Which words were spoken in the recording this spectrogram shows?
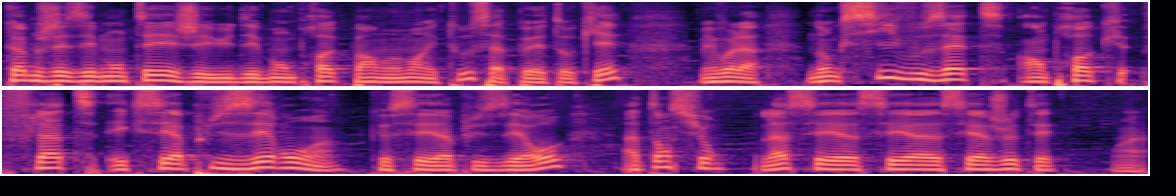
comme je les ai montés, j'ai eu des bons procs par moment et tout, ça peut être ok. Mais voilà. Donc si vous êtes en proc flat et que c'est à plus 0, hein, que c'est à plus 0, attention. Là, c'est à jeter. Voilà.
